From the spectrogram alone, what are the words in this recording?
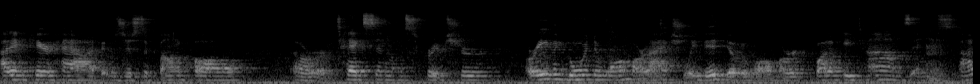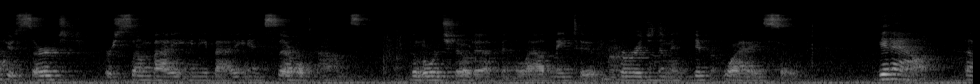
I didn't care how, if it was just a phone call or texting them a scripture or even going to Walmart. I actually did go to Walmart quite a few times and I just searched for somebody, anybody, and several times the Lord showed up and allowed me to encourage them in different ways. So get out. Um,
